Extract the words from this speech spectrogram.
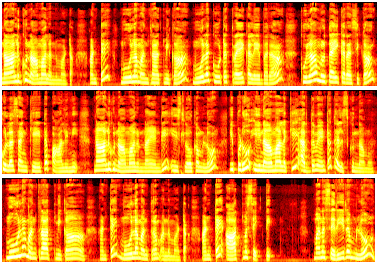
నాలుగు నామాలన్నమాట. అంటే మూల మంత్రాత్మిక మూలకూట త్రయ కలేబర కులామృతైక రసిక కుల సంకేత పాలిని నాలుగు నామాలు ఉన్నాయండి ఈ శ్లోకంలో. ఇప్పుడు ఈ నామాలకి అర్థం ఏంటో తెలుసుకుందాము. మూల మంత్రాత్మిక అంటే మూల మంత్రం అన్నమాట. అంటే ఆత్మశక్తి. మన శరీరంలో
